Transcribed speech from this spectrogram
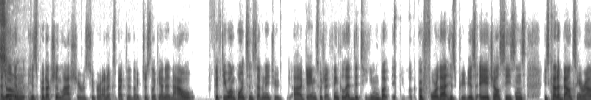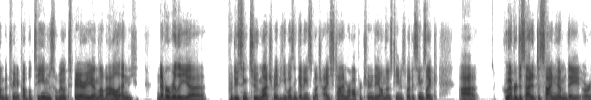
And so even his production last year was super unexpected. Like just looking at it now, 51 points in 72 uh, games, which I think led the team. But if you look before that, his previous AHL seasons, he's kind of bouncing around between a couple teams, Wilkes-Barre and Laval, and never really uh, producing too much. Maybe he wasn't getting as much ice time or opportunity on those teams. But it seems like uh, whoever decided to sign him, they or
